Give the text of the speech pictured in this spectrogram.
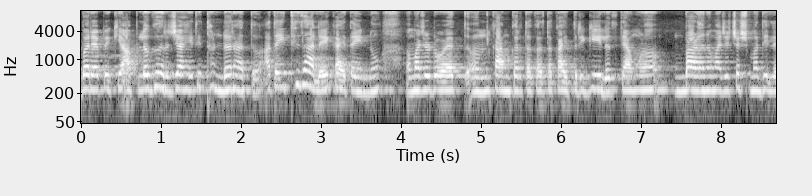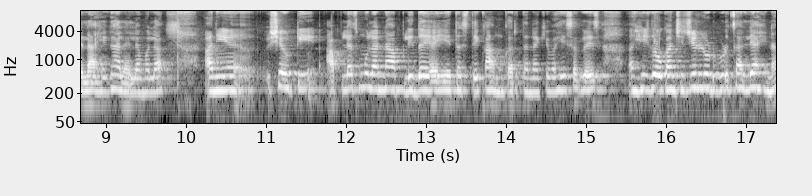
बऱ्यापैकी आपलं घर जे आहे ते थंड राहतं. आता इथे झालं आहे काय ताईंनो? माझ्या डोळ्यात काम करता करता काहीतरी गेलंच. त्यामुळं बाळानं माझ्या चष्मा दिलेला आहे घालायला मला. आणि शेवटी आपल्याच मुलांना आपली दया येत असते काम करताना किंवा हे सगळेच ही दोघांची जी लुडबुड चालली आहे ना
